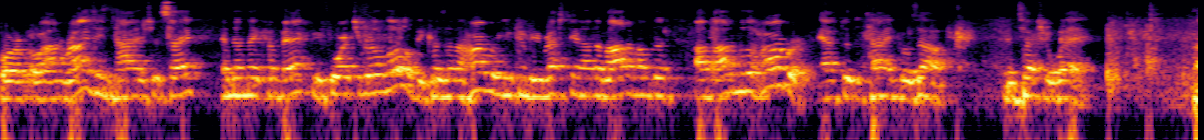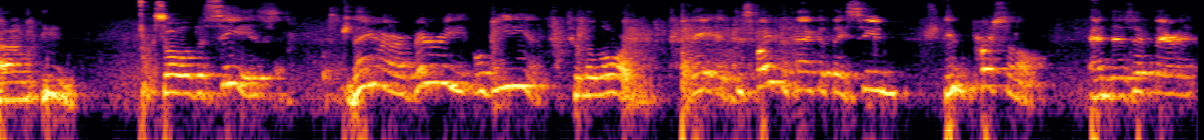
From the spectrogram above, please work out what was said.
or, or on rising tide, I should say, and then they come back before it's real low because in the harbor you can be resting on the bottom of the uh, bottom of the harbor after the tide goes out in such a way. Um, so the seas they are very obedient to the Lord. They, despite the fact that they seem impersonal and as if they're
